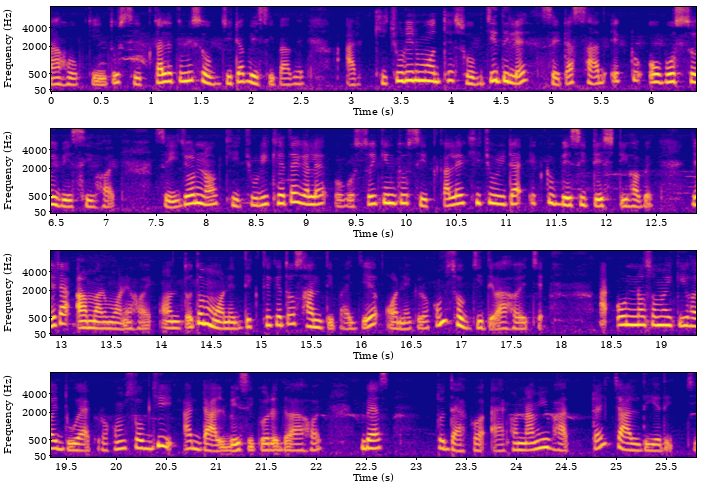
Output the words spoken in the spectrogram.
না হোক, কিন্তু শীতকালে তুমি সবজিটা বেশি পাবে। আর খিচুড়ির মধ্যে সবজি দিলে সেটা স্বাদ একটু অবশ্যই বেশি হয়। সেই জন্য খিচুড়ি খেতে গেলে অবশ্যই কিন্তু শীতকালের খিচুড়িটা একটু বেশি টেস্টি হবে, যেটা আমার মনে হয়। অন্তত মনের দিক থেকে তো শান্তি পাই যে অনেক রকম সবজি দেওয়া হয়েছে। আর অন্য সময় কি হয়, দু এক রকম সবজি আর ডাল বেশি করে দেওয়া হয়। ব্যাস তো দেখো, এখন আমি ভাতটাই চাল দিয়ে দিচ্ছি।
